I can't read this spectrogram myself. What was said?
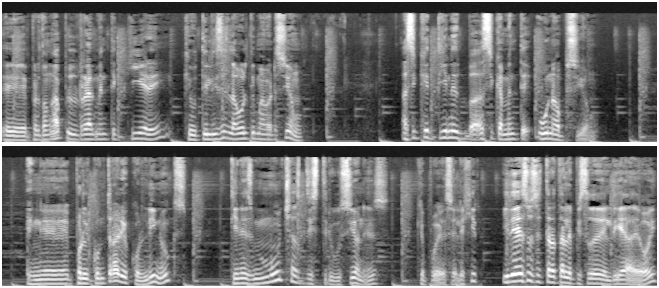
eh, Apple realmente quiere que utilices la última versión. Así que tienes básicamente una opción. por el contrario, con Linux tienes muchas distribuciones que puedes elegir. Y de eso se trata el episodio del día de hoy.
